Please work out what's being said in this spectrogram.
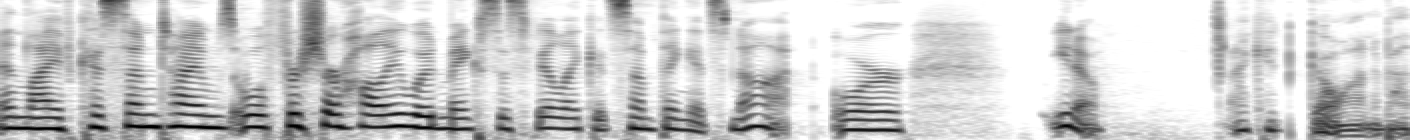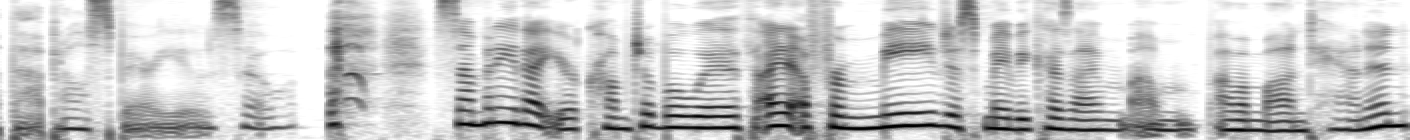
in life. Because sometimes, well, for sure, Hollywood makes us feel like it's something it's not. Or, you know, I could go on about that, but I'll spare you. So, somebody that you're comfortable with. I, for me, just maybe because I'm I'm I'm a Montanan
